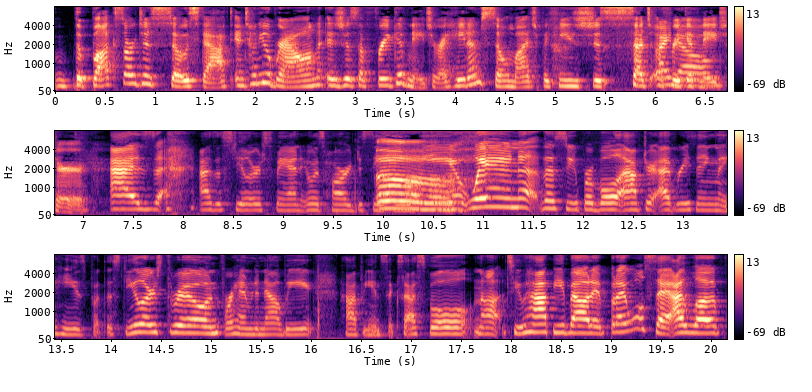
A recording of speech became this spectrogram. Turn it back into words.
the Bucs are just so stacked. Antonio Brown is just a freak of nature. I hate him so much, but he's just such a freak of nature. As as a Steelers fan, it was hard to see oh. win the Super Bowl after everything that he's put the Steelers through, and for him to now be happy and successful, not too happy about it. But I will say, I love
